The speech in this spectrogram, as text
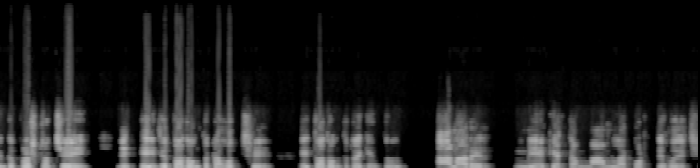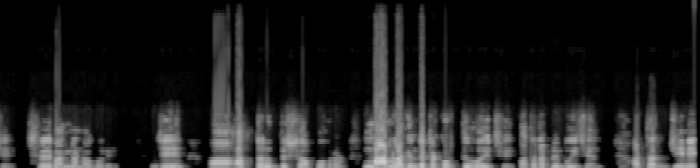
কিন্তু প্রশ্ন হচ্ছে এই, যে এই যে তদন্তটা হচ্ছে, এই তদন্তটা কিন্তু আনারের মেয়েকে একটা মামলা করতে হয়েছে শেরেবাংলা নগরে, যে হত্যার উদ্দেশ্যে অপহরণ। মামলা কিন্তু একটা করতে হয়েছে, কথাটা আপনি বুঝছেন। অর্থাৎ যিনি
